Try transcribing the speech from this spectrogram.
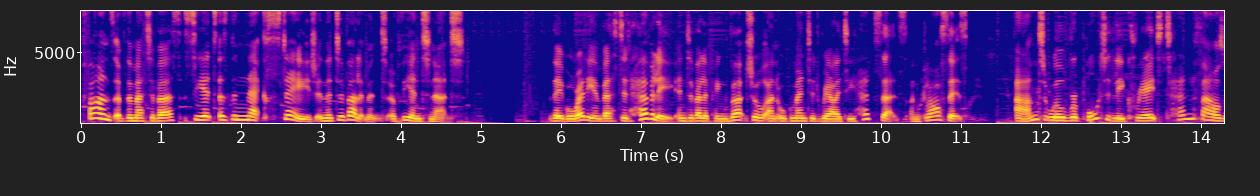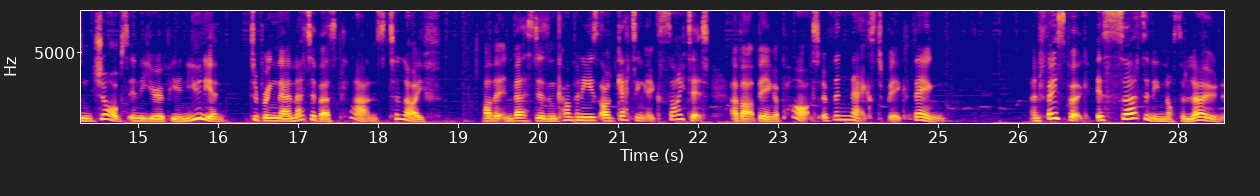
Fans of the metaverse see it as the next stage in the development of the internet. They've already invested heavily in developing virtual and augmented reality headsets and glasses, and will reportedly create 10,000 jobs in the European Union to bring their metaverse plans to life. Other investors and companies are getting excited about being a part of the next big thing. And Facebook is certainly not alone.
